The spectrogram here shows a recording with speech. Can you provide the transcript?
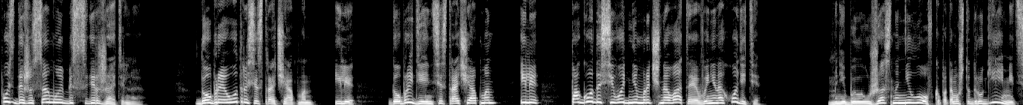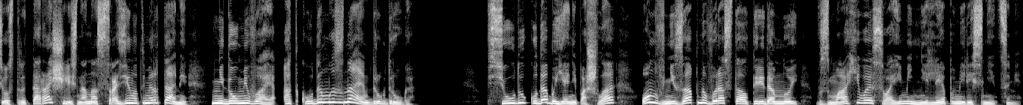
пусть даже самую бессодержательную. «Доброе утро, сестра Чапман» или «Добрый день, сестра Чапман» или «Погода сегодня мрачноватая, вы не находите?» Мне было ужасно неловко, потому что другие медсестры таращились на нас с разинутыми ртами, недоумевая, откуда мы знаем друг друга. Всюду, куда бы я ни пошла, он внезапно вырастал передо мной, взмахивая своими нелепыми ресницами.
